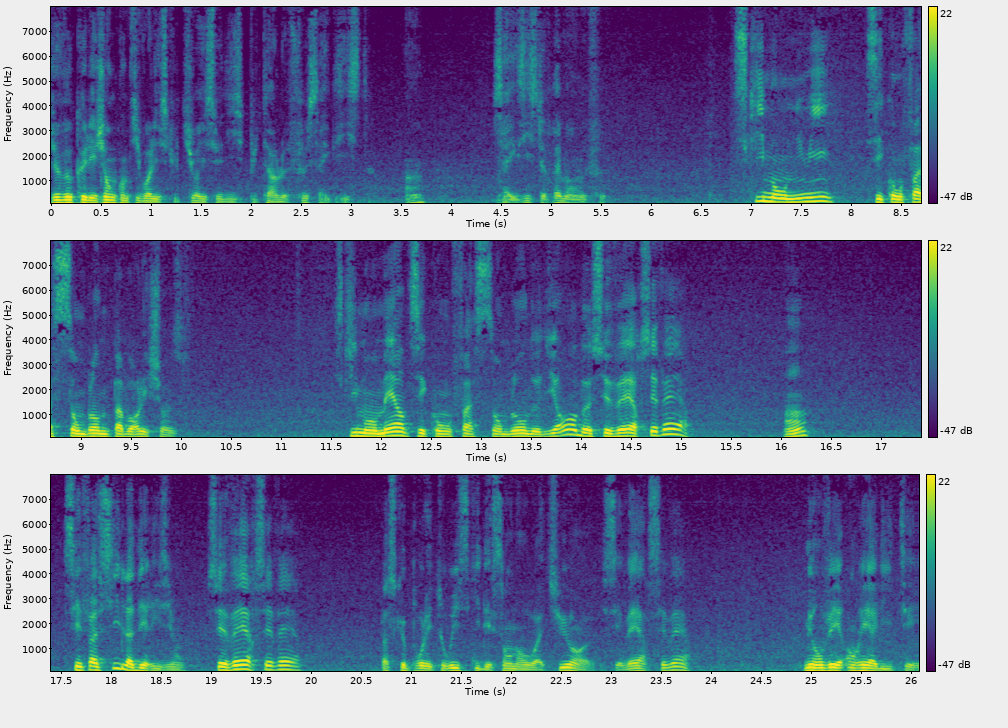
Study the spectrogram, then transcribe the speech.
Je veux que les gens, quand ils voient les sculptures, ils se disent Putain, le feu, ça existe. Hein? Ça existe vraiment, le feu. Ce qui m'ennuie, c'est qu'on fasse semblant de ne pas voir les choses. Ce qui m'emmerde, c'est qu'on fasse semblant de dire Oh, ben c'est vert, c'est vert. Hein? C'est facile la dérision. C'est vert, c'est vert. Parce que pour les touristes qui descendent en voiture, c'est vert, c'est vert. Mais en, en réalité,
